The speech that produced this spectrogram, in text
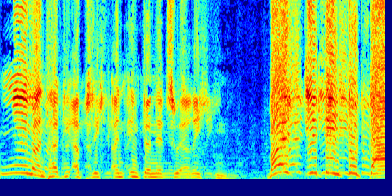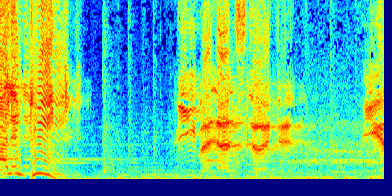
Niemand hat die Absicht, ein Internet zu errichten. Wollt ihr den totalen Tweet? Liebe Landsleute, wir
